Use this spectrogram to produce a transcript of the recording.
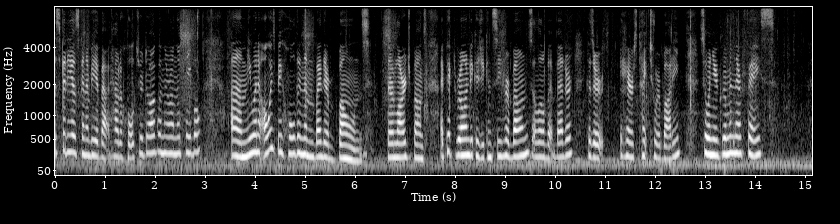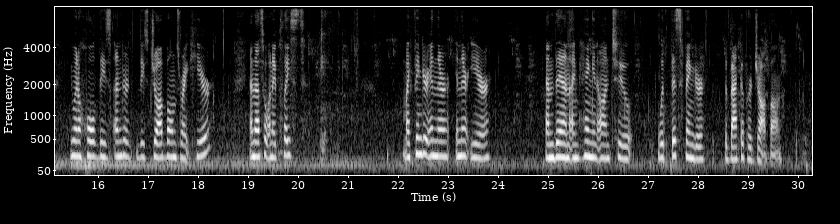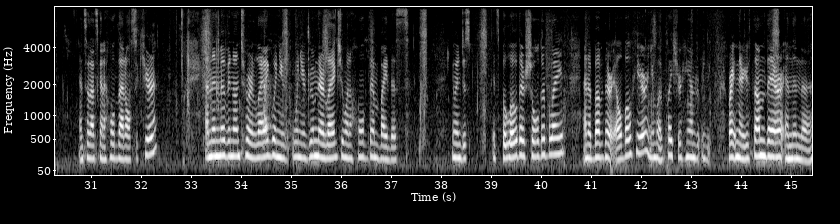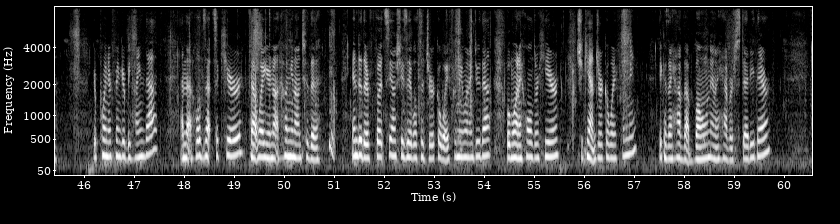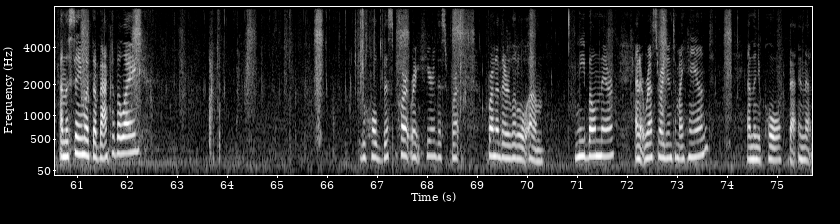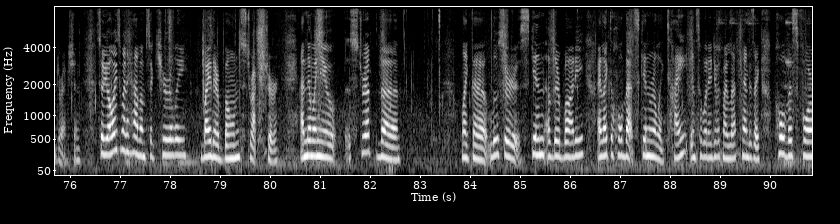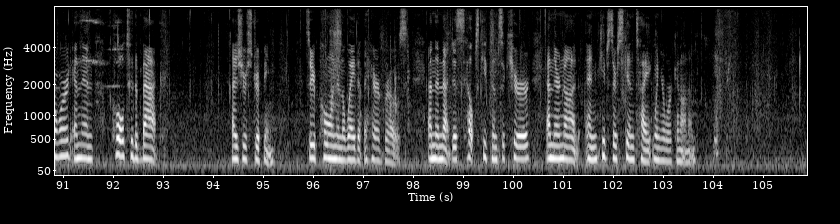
This video is going to be about how to hold your dog when they're on the table. Um, you want to always be holding them by their bones, their large bones. I picked Rowan because you can see her bones a little bit better because her hair is tight to her body. So when you're grooming their face, you want to hold these under these jaw bones right here. And that's what when I placed my finger in their in their ear and then I'm hanging on to with this finger the back of her jawbone. And so that's going to hold that all secure. And then moving on to her leg, when you when you groom their legs, you want to hold them by this. You want to just, it's below their shoulder blade and above their elbow here. And you want to place your hand right in there, your thumb there, and then the your pointer finger behind that. And that holds that secure. That way you're not hanging onto the into their foot. See how she's able to jerk away from me when I do that? But when I hold her here, she can't jerk away from me because I have that bone and I have her steady there. And the same with the back of the leg. You hold this part right here, this front, front of their little um, knee bone there, and it rests right into my hand. And then you pull that in that direction. So you always want to have them securely by their bone structure. And then when you strip the like the looser skin of their body, I like to hold that skin really tight. And so what I do with my left hand is I pull this forward and then pull to the back as you're stripping. So you're pulling in the way that the hair grows. And then that just helps keep them secure and they're not, and keeps their skin tight when you're working on them.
